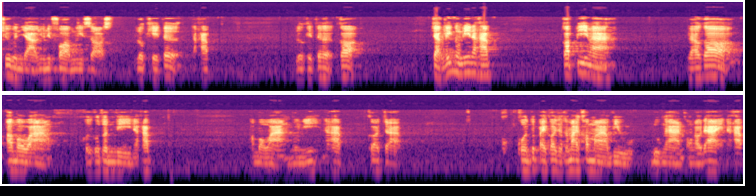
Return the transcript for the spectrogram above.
ชื่อเป็นยาว Uniform Resource Locator นะครับ Locator ก็จากลิงก์ตรงนี้นะครับ Copy มา แล้วก็เอามาวางกด Ctrl V นะครับ เอามาวางตรงนี้นะครับ ก็จะ คนทั่วไปก็จะสามารถเข้ามาวิวดูงานของเราได้นะครับ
